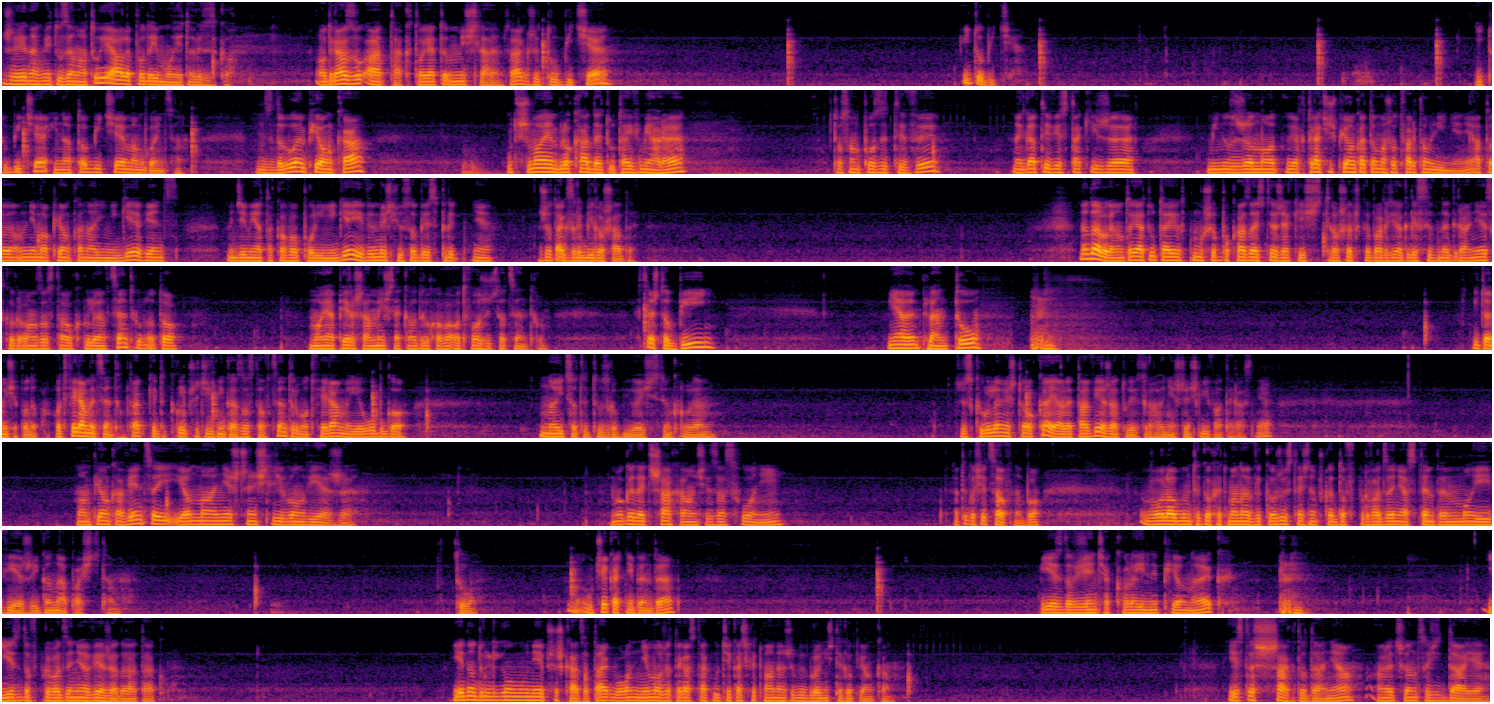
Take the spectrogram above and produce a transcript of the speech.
że jednak mnie tu zamatuje, ale podejmuję to ryzyko. Od razu atak, to ja to myślałem, tak, że tu bicie i tu bicie. I tu bicie i na to bicie mam gońca. Więc zdobyłem pionka, utrzymałem blokadę tutaj w miarę. To są pozytywy. Negatyw jest taki, że minus, że no, jak tracisz pionka, to masz otwartą linię, nie? a to on nie ma pionka na linii G, więc będzie mnie atakował po linii G i wymyślił sobie sprytnie, że tak zrobi roszadę. No dobra, no to ja tutaj muszę pokazać też jakieś troszeczkę bardziej agresywne granie. Skoro on został królem w centrum, no to moja pierwsza myśl taka odruchowa, otworzyć to centrum. Chcesz to bij. Miałem plan tu. I to mi się podoba. Otwieramy centrum, tak? Kiedy król przeciwnika został w centrum, otwieramy je, łup go. No i co ty tu zrobiłeś z tym królem? Czy z królem jeszcze ok, ale ta wieża tu jest trochę nieszczęśliwa teraz, nie? Mam pionka więcej i on ma nieszczęśliwą wieżę. Mogę dać szacha, on się zasłoni. Dlatego się cofnę, bo wolałbym tego hetmana wykorzystać na przykład do wprowadzenia stępem mojej wieży i go napaść tam. Tu. No, uciekać nie będę. Jest do wzięcia kolejny pionek. I jest do wprowadzenia wieża do ataku. Jedno drugiemu mu nie przeszkadza, tak? Bo on nie może teraz tak uciekać hetmanem, żeby bronić tego pionka. Jest też szach do dania, ale czy on coś daje?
